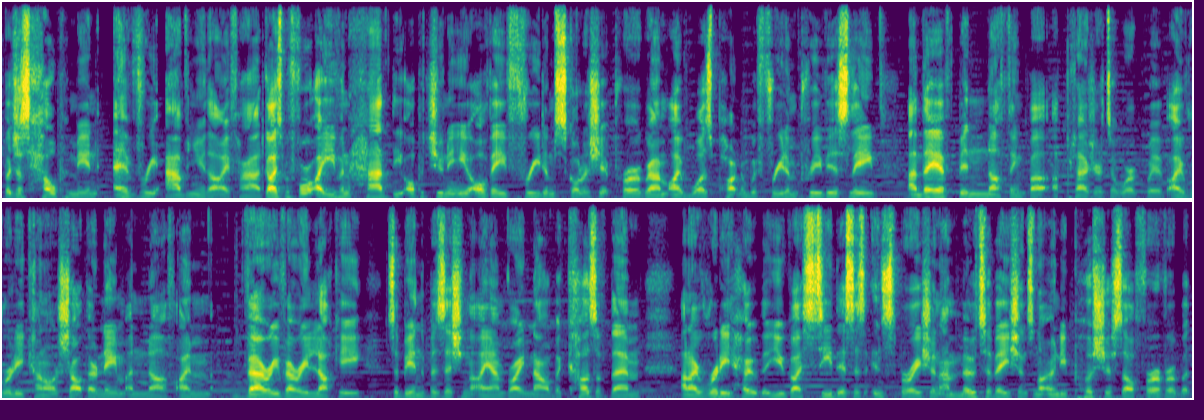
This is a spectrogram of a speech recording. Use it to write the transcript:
but just helping me in every avenue that I've had. Guys, before I even had the opportunity of a Freedom Scholarship program, I was partnered with Freedom previously, and they have been nothing but a pleasure to work with. I really cannot shout their name enough. I'm very, very lucky to be in the position that I am right now because of them, and I really hope that you guys see this as inspiration and motivation to not only push yourself further, but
